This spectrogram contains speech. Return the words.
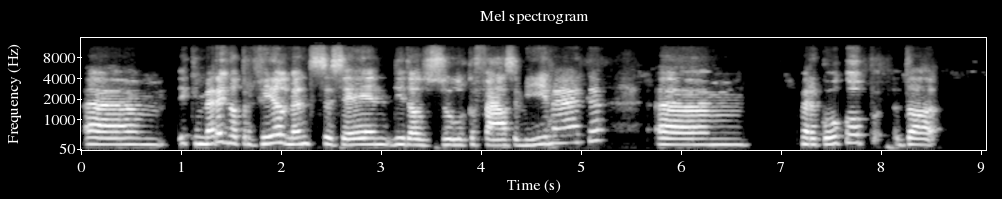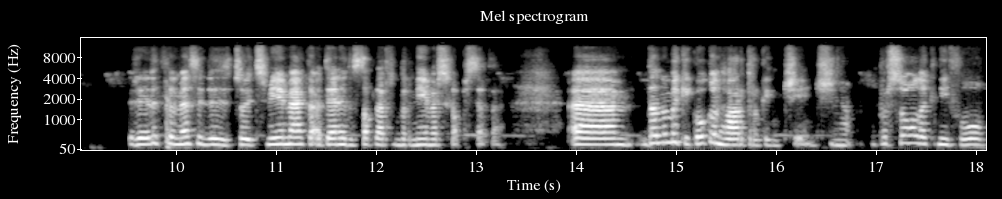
Ehm, ik merk dat er veel mensen zijn die dat zulke fase meemaken. Ehm, ik merk ook op dat redelijk veel mensen die zoiets meemaken uiteindelijk de stap naar het ondernemerschap zetten. Ehm, dat noem ik ook een hardrocking change. Ja. Op persoonlijk niveau.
